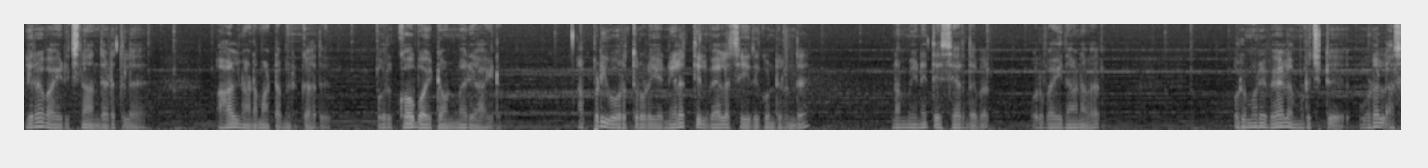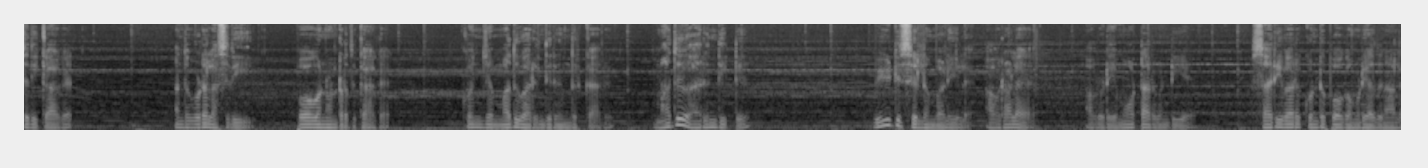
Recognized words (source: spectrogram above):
இரவு ஆயிடுச்சுன்னா அந்த இடத்துல ஆள் நடமாட்டம் இருக்காது. ஒரு கோபாய் டவுன் மாதிரி ஆகிடும் அப்படி ஒருத்தருடைய நிலத்தில் வேலை செய்து கொண்டிருந்த நம்ம இனத்தை சேர்ந்தவர் ஒரு வயதானவர் ஒரு முறை வேலை முடிச்சுட்டு உடல் அசதிக்காக அந்த உடல் அசதி போகணுன்றதுக்காக கொஞ்சம் மது அருந்திருந்திருக்காரு. மது அருந்திட்டு வீடு செல்லும் வழியில் அவரால் அவருடைய மோட்டார் வண்டியை சரிவர கொண்டு போக முடியாதனால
